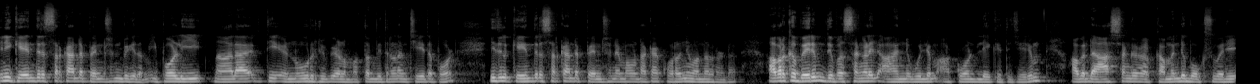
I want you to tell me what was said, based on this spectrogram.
ഇനി കേന്ദ്ര സർക്കാരിന്റെ പെൻഷൻ വിഹിതം. ഇപ്പോൾ ഈ നാലായിരത്തി എണ്ണൂറ് രൂപയോളം മൊത്തം വിതരണം ചെയ്തപ്പോൾ ഇതിൽ കേന്ദ്ര സർക്കാരിന്റെ പെൻഷൻ എമൗണ്ടൊക്കെ കുറഞ്ഞു വന്നവരുണ്ട്. അവർക്ക് വരും ദിവസങ്ങളിൽ ആനുകൂല്യം അക്കൗണ്ടിലേക്ക് എത്തിച്ചേരും. അവരുടെ ആശങ്കകൾ കമന്റ് ബോക്സ് വഴി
